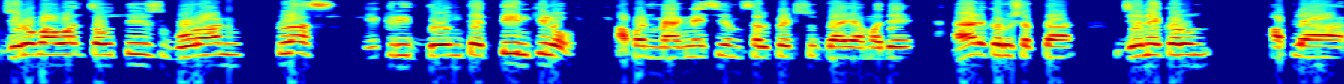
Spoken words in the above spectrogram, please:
झिरो बावन्न चौतीस बोरॉन प्लस एकरी दोन ते तीन किलो आपण मॅग्नेशियम सल्फेट सुद्धा यामध्ये ऍड करू शकता. जेणेकरून आपल्या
